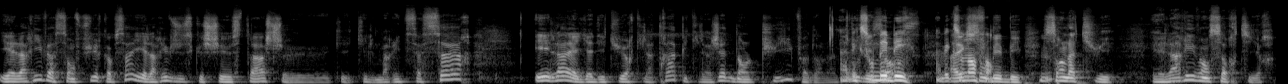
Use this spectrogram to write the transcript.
et elle arrive à s'enfuir comme ça, et elle arrive jusque chez Eustache, euh, qui, est le mari de sa sœur. Et là, il y a des tueurs qui l'attrapent et qui la jettent dans le puits, enfin dans la, avec son bébé, avec, son, son bébé, mm. sans la tuer. Et elle arrive à en sortir.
